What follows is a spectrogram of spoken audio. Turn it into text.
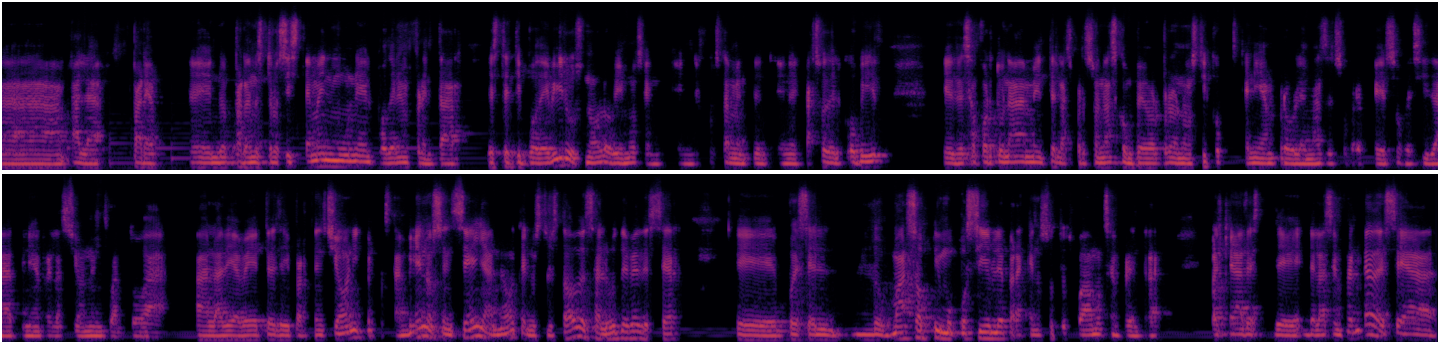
a, la, para, eh, para nuestro sistema inmune el poder enfrentar este tipo de virus, ¿no? Lo vimos en, justamente en, el caso del COVID, que desafortunadamente las personas con peor pronóstico pues, tenían problemas de sobrepeso, obesidad, tenían relación en cuanto a, a la diabetes, de hipertensión y que pues también nos enseña, ¿no? Que nuestro estado de salud debe de ser eh, pues el, lo más óptimo posible para que nosotros podamos enfrentar cualquiera de, de, las enfermedades, sea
